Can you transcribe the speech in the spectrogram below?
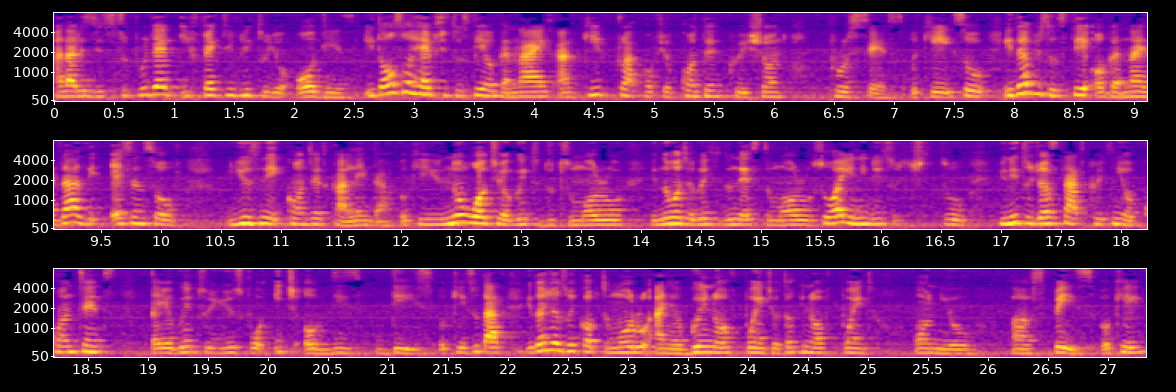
and that is distributed effectively to your audience. It also helps you to stay organized and keep track of your content creation process okay? So it helps you to stay organized. That's the essence of using a content calendar okay? You know what you're going to do tomorrow. You know what you're going to do next tomorrow. So what you need to, to you need to just start creating your content that you're going to use for each of these days okay? So that you don't just wake up tomorrow and you're going off point you're talking off point on your uh, space okay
